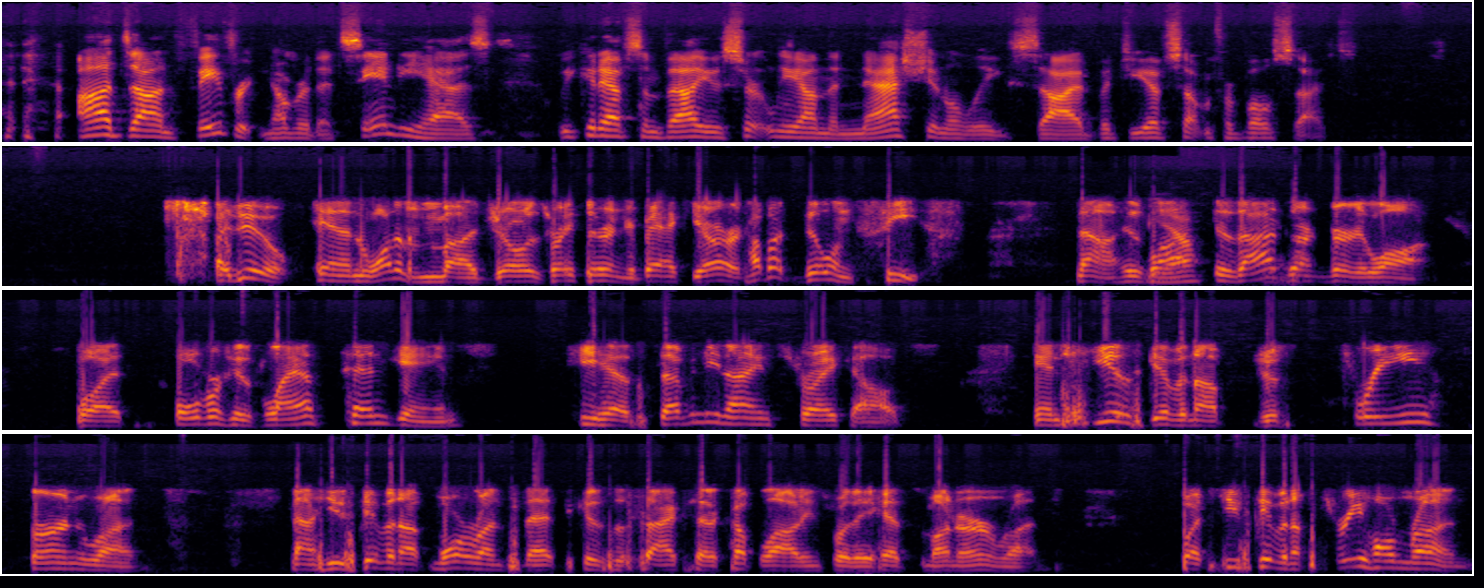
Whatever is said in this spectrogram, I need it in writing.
odds-on favorite number that Sandy has, we could have some value certainly on the National League side. But do you have something for both sides? I do, and one of them, uh, Joe, is right there in your backyard. How about Dylan Cease? Now his yeah. his odds aren't very long, but over his last ten games he has 79 strikeouts, and he has given up just three earned runs. Now he's given up more runs than that because the Sox had a couple outings where they had some unearned runs. But he's given up three home runs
